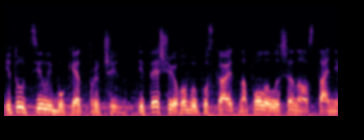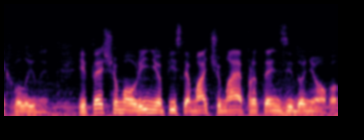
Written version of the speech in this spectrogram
І тут цілий букет причин. І те, що його випускають на поле лише на останні хвилини, і те, що Мауріньо після матчу має претензії до нього,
